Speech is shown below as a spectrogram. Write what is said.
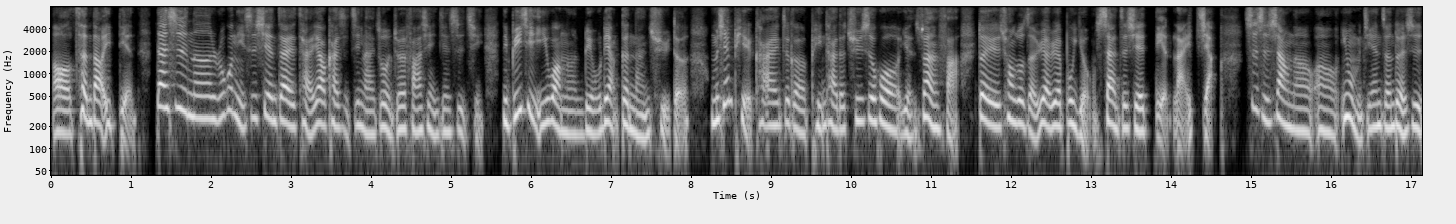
哦，蹭到一点。但是呢，如果你是现在才要开始进来做，你就会发现一件事情，你比起以往呢，流量更难取得。我们先撇开这个平台的趋势或演算法对创作者越来越不友善这些点来。讲，事实上呢，呃，因为我们今天针对的是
